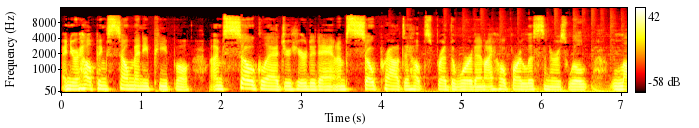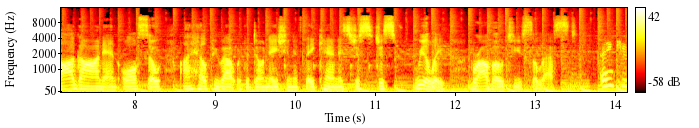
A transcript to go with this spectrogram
And you're helping so many people. I'm so glad you're here today, and I'm so proud to help spread the word. And I hope our listeners will log on and also uh, help you out with a donation if they can. It's just, just really bravo to you, Celeste. Thank you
